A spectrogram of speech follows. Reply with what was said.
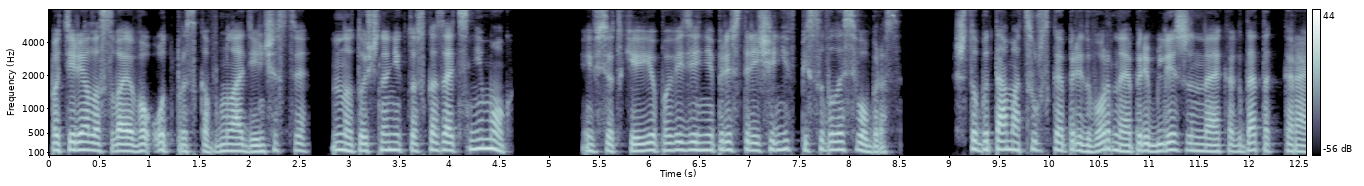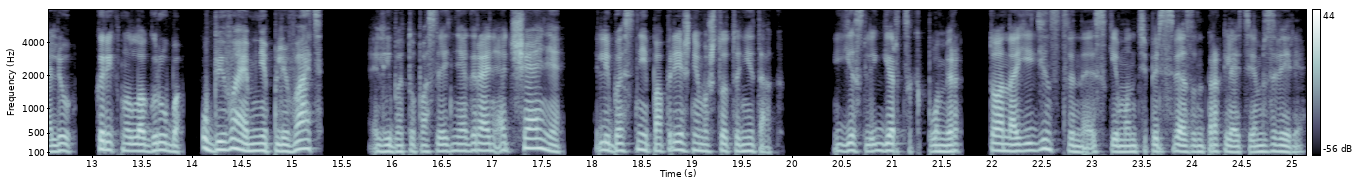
Потеряла своего отпрыска в младенчестве, но точно никто сказать не мог. И все таки ее поведение при встрече не вписывалось в образ чтобы там ацурская придворная, приближенная когда-то к королю, крикнула грубо «Убивай, мне плевать!» Либо то последняя грань отчаяния, либо с ней по-прежнему что-то не так. Если герцог помер, то она единственная, с кем он теперь связан проклятием зверя.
